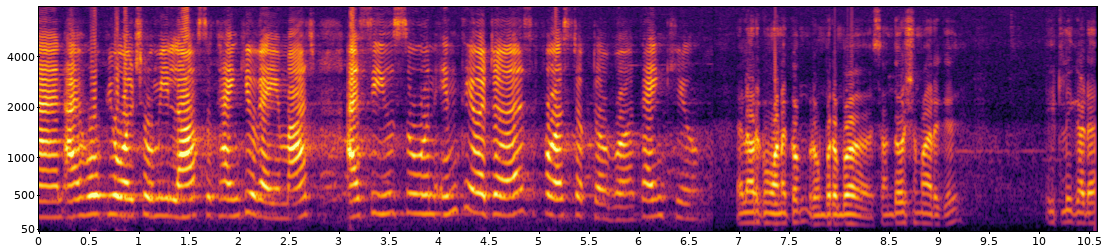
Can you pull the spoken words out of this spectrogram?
and i hope you all show me love so thank you very much i see you soon in theaters first october thank you எல்லாருக்கும் வணக்கம் ரொம்ப ரொம்ப சந்தோஷமாக இருக்குது இட்லி கடை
